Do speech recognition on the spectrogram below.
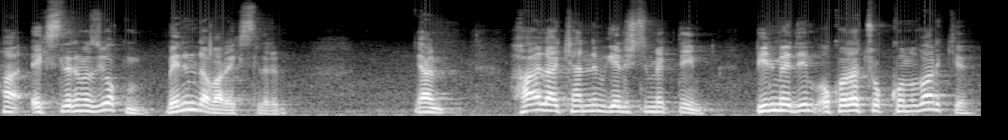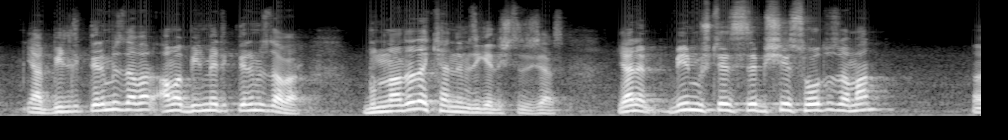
Ha eksilerimiz yok mu? Benim de var eksilerim. Yani hala kendimi geliştirmekteyim. Bilmediğim o kadar çok konu var ki. Yani bildiklerimiz de var ama bilmediklerimiz de var. Bunlarda da kendimizi geliştireceğiz. Yani bir müşteri size bir şey sorduğu zaman eee,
